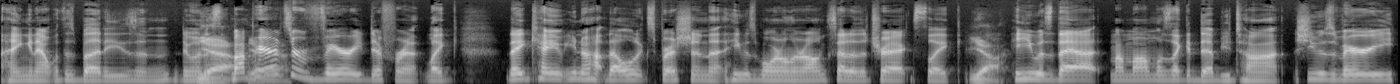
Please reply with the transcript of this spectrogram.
hanging out with his buddies and doing. Yeah, his, my yeah, parents are very different. Like they came, you know, how the old expression that he was born on the wrong side of the tracks, like yeah. he was that my mom was like a debutante she was very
